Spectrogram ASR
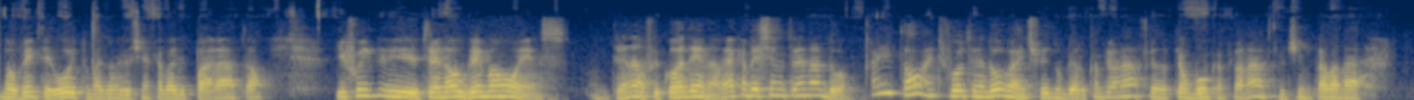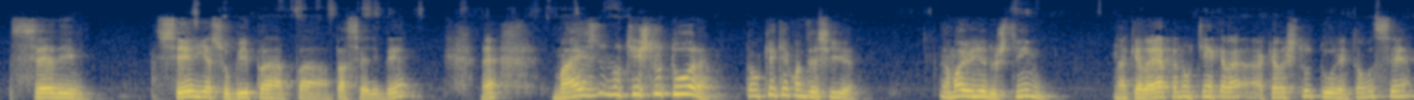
98, mais ou menos, eu tinha acabado de parar e tal. E fui treinar o Grêmio Mauense. Treinar, fui coordenar, mas acabei sendo treinador. Aí então, a gente foi o treinador, a gente fez um belo campeonato, fez até um bom campeonato, que o time estava na série C, ia subir para a série B. Né? mas não tinha estrutura. Então o que, que acontecia? A maioria dos times, naquela época, não tinha aquela, aquela estrutura. Então você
